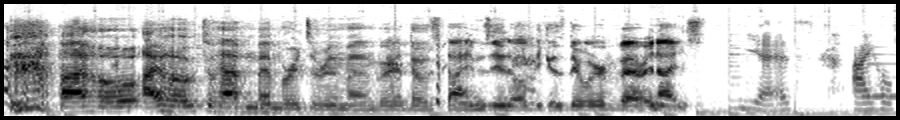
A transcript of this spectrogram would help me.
I hope I hope to have memory to remember those times, you know, because they were very nice. Yes. I hope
